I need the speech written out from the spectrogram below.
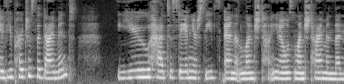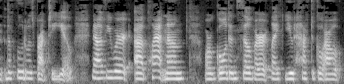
If you purchased the diamond, you had to stay in your seats and lunchtime, you know, it was lunchtime and then the food was brought to you. Now, if you were uh, platinum or gold and silver, like you'd have to go out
